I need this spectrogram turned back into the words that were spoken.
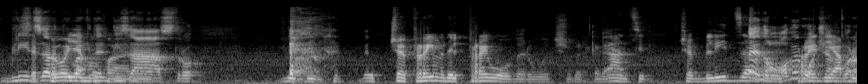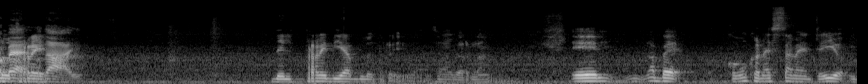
Blizzard se prima del fare- disastro. Di- di- cioè prima del pre-Overwatch, per capire. anzi, c'è Blizzard Eh no, del Overwatch è ancora bello, 3, dai. del pre-Diablo 3, stiamo parlando. E vabbè, comunque onestamente io il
